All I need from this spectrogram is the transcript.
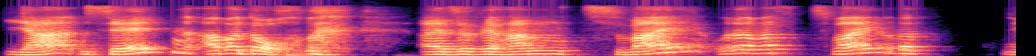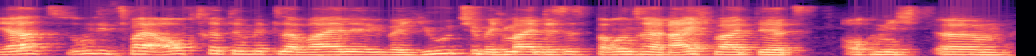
ja, selten, aber doch. Also wir haben zwei oder was? Zwei oder ja, um die zwei Auftritte mittlerweile über YouTube. Ich meine, das ist bei unserer Reichweite jetzt auch nicht, ähm,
